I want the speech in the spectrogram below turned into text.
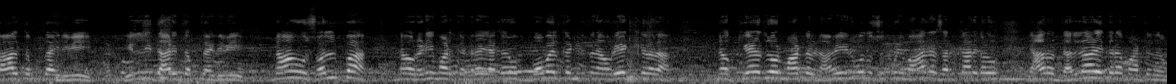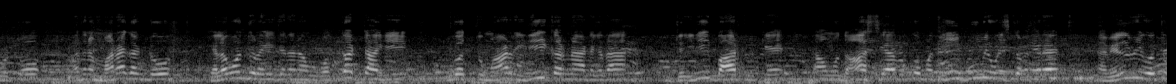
ಕಾಲು ತಪ್ತಾ ಇದ್ದೀವಿ ಎಲ್ಲಿ ದಾರಿ ತಪ್ತಾ ಇದ್ದೀವಿ ನಾವು ಸ್ವಲ್ಪ ನಾವು ರೆಡಿ ಮಾಡ್ಕೊಂಡ್ರೆ, ಯಾಕಂದ್ರೆ ಮೊಬೈಲ್ ಕಂಡಿರ್ತಾರೆ ನಾವು ರೇಟ್ ಕೇಳಲ್ಲ. ನಾವು ಕೇಳಿದ್ರು ಅವ್ರು ಮಾಡ್ತಾರೆ. ನಾವೇ ಇರ್ಬೋದು ಸುಪ್ರೀಂ, ಆದರೆ ಸರ್ಕಾರಗಳು ಯಾರೋ ದಲ್ಲಾಳಿ ಕಡೆ ಮಾಡ್ತಿದ್ದಾರೆ ಹೊರತು ಅದನ್ನು ಮನಗಂಡು ಕೆಲವೊಂದು ರೈತನ ನಾವು ಒಗ್ಗಟ್ಟಾಗಿ ಇವತ್ತು ಮಾಡಿದ ಇಡೀ ಕರ್ನಾಟಕದ, ಇಡೀ ಭಾರತಕ್ಕೆ ನಾವು ಒಂದು ಆಸ್ತಿ ಆಗಬೇಕು ಮತ್ತು ಈ ಭೂಮಿ ಉಳಿಸ್ಕೋಬೇಕಾದ್ರೆ ನಾವೆಲ್ಲರೂ ಇವತ್ತು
